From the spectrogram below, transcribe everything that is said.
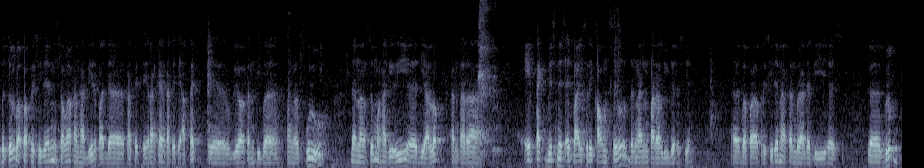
Betul Bapak Presiden insya Allah akan hadir pada KTT rangkaian KTT APEC. Beliau akan tiba tanggal 10 dan langsung menghadiri uh, dialog antara APEC Business Advisory Council dengan para leaders ya. Uh, Bapak Presiden akan berada di uh, grup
